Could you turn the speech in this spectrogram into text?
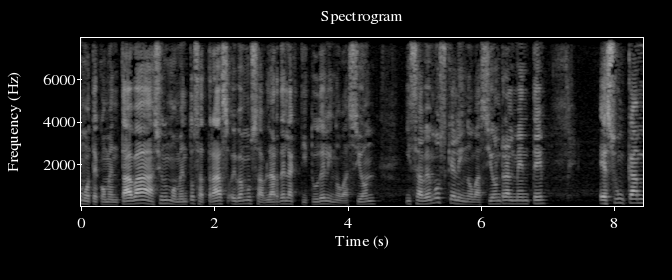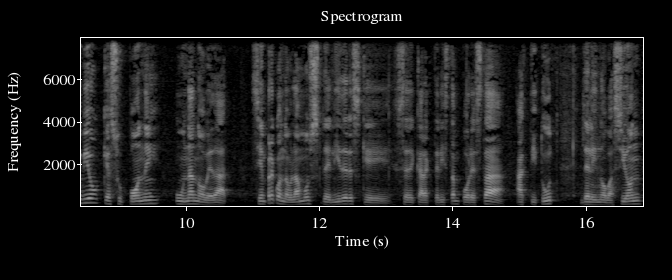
Como te comentaba hace unos momentos atrás, hoy vamos a hablar de la actitud de la innovación y sabemos que la innovación realmente es un cambio que supone una novedad. Siempre cuando hablamos de líderes que se caracterizan por esta actitud de la innovación,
